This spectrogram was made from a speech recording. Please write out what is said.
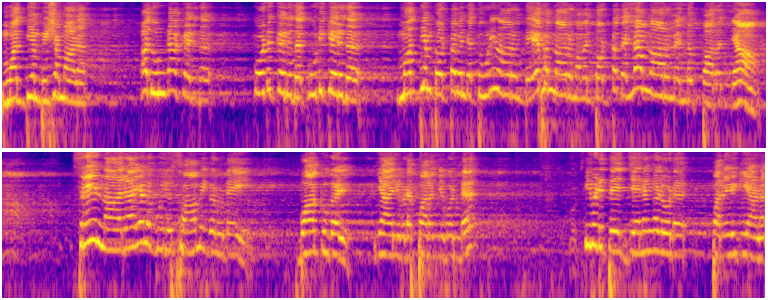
മദ്യം വിഷമാണ്. അതുണ്ടാക്കരുത് കൊടുക്കരുത് കുടിക്കരുത്. മദ്യം തൊട്ടവന്റെ തുണി നാറും ദേഹം നാറും അവൻ തൊട്ടതെല്ലാം നാറും എന്ന് പറഞ്ഞ ശ്രീ നാരായണ ഗുരു സ്വാമികളുടെ വാക്കുകൾ ഞാനിവിടെ പറഞ്ഞുകൊണ്ട് ഇവിടുത്തെ ജനങ്ങളോട് പറയുകയാണ്.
